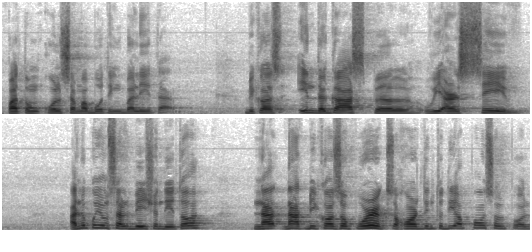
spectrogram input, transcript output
patungkol sa mabuting balita. Because in the gospel, we are saved. Ano po yung salvation dito? Not, not because of works, according to the Apostle Paul.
